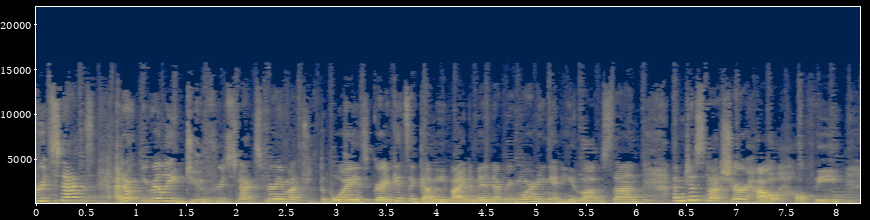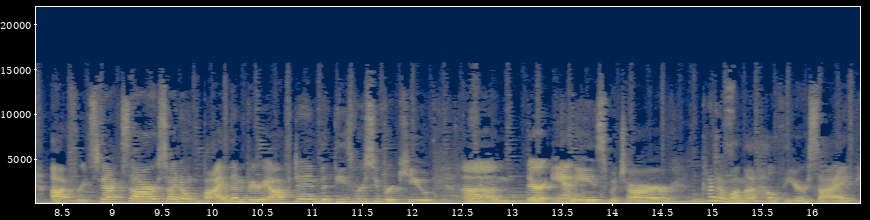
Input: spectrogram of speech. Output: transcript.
Fruit snacks, I don't really do fruit snacks very much with the boys. Greg gets a gummy vitamin every morning and he loves them. I'm just not sure how healthy uh, fruit snacks are, so I don't buy them very often, but these were super cute. Um, they're Annie's, which are kind of on the healthier side,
